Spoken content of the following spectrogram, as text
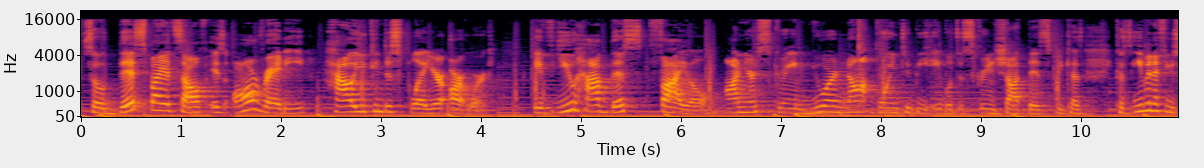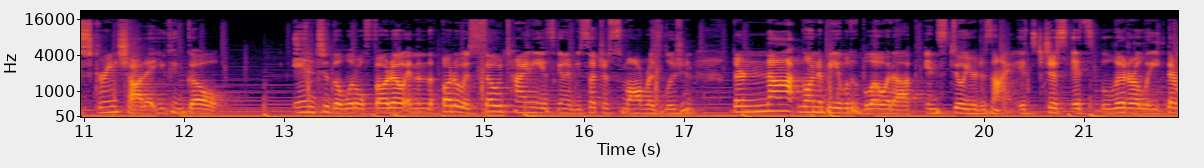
So this by itself is already how you can display your artwork. If you have this file on your screen, you are not going to be able to screenshot this because because even if you screenshot it, you can go into the little photo and then the photo is so tiny it's going to be such a small resolution they're not going to be able to blow it up and steal your design. It's just it's literally their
